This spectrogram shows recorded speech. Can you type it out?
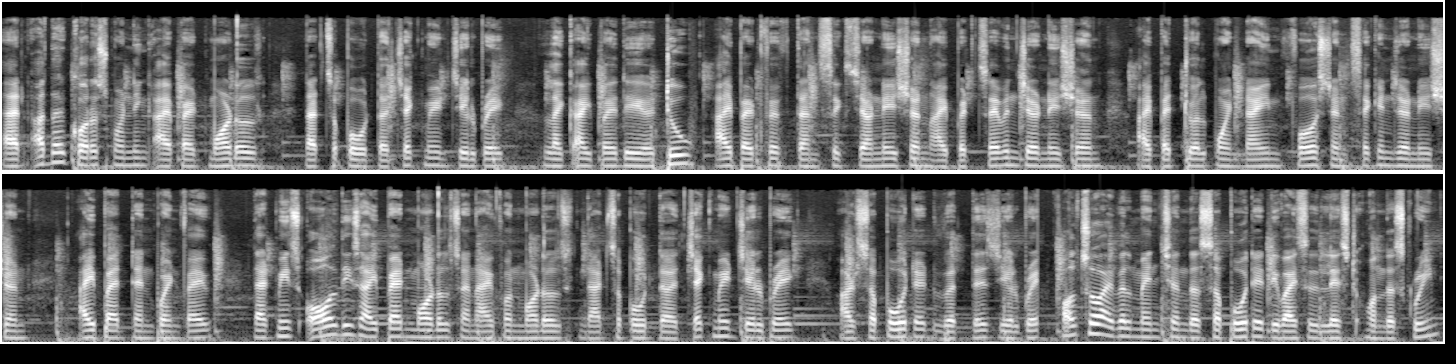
and other corresponding iPad models that support the checkmate jailbreak like iPad Air 2, iPad 5th and 6th generation, iPad 7th generation, iPad 12.9 first and second generation, iPad 10.5 that means all these iPad models and iPhone models that support the checkmate jailbreak are supported with this jailbreak. Also I will mention the supported devices list on the screen.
